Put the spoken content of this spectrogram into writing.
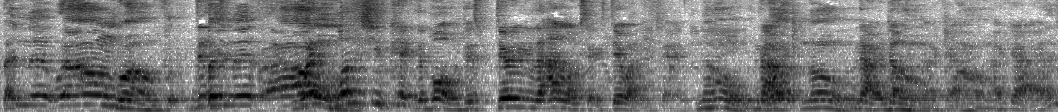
bend it round, bro. Bend it round. When, once you've kicked the ball, does doing the analog sticks do anything? no, No. what? no, No, it doesn't. no, okay. no. Okay.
